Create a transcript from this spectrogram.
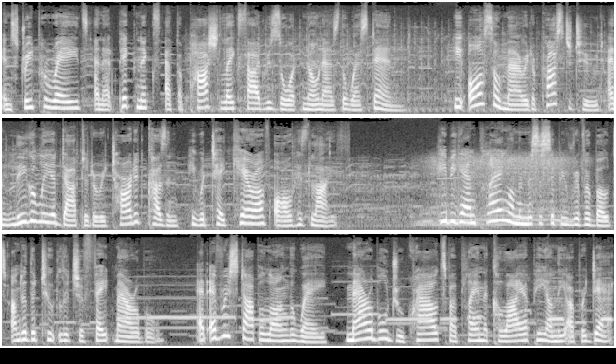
in street parades, and at picnics at the posh lakeside resort known as the West End. He also married a prostitute and legally adopted a retarded cousin he would take care of all his life. He began playing on the Mississippi riverboats under the tutelage of Fate Marable. At every stop along the way, Marable drew crowds by playing the calliope on the upper deck.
